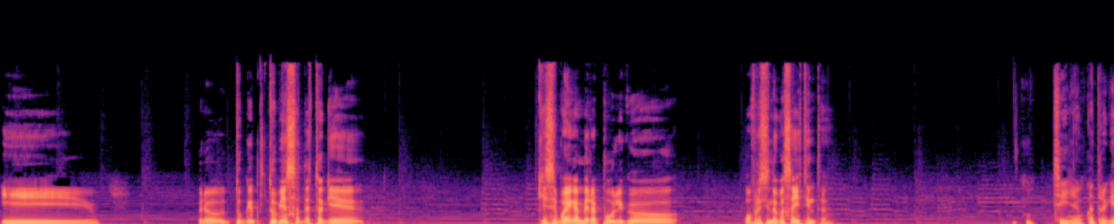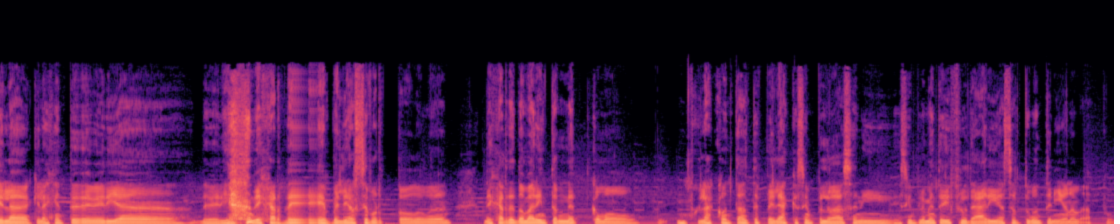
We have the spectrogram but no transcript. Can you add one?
Y... Pero ¿tú, qué, tú piensas de esto que... que se puede cambiar al público ofreciendo cosas distintas. Sí, yo encuentro que la, que la gente debería, debería dejar de pelearse por todo, weón. Dejar de tomar internet como las constantes peleas que siempre lo hacen y simplemente disfrutar y hacer tu contenido nomás. po.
